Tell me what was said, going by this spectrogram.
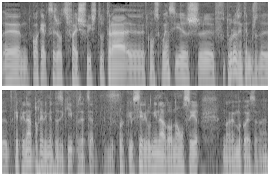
uh, qualquer que seja o desfecho, isto terá uh, consequências uh, futuras em termos de, de, campeonato, do rendimento das equipas, etc. Porque ser eliminado ou não ser não é a mesma coisa, não é?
